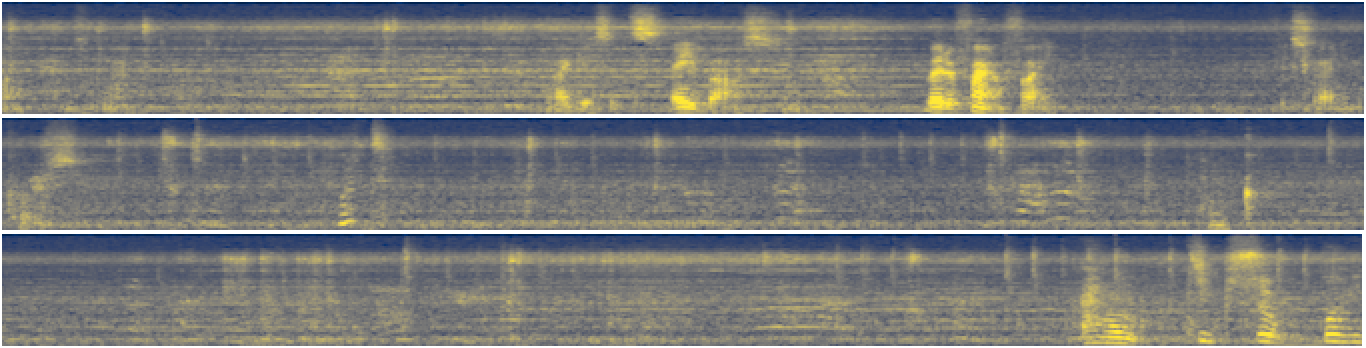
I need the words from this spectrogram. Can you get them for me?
Oh, this. Well, I guess it's a boss. But a final fight. Fist fighting, of course. What? I keep so funny.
